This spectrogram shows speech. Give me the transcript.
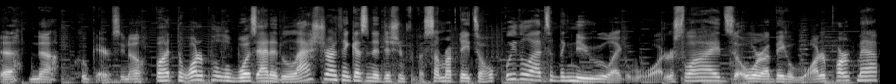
Yeah, nah, who cares, you know? But the water polo was added last year, I think, as an addition for the summer update, so hopefully they'll add something new, like water slides or a big water park map.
